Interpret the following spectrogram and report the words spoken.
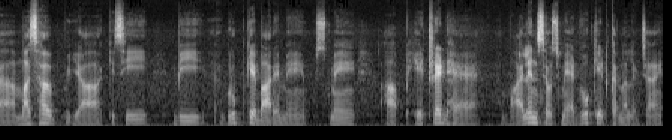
मज़हब या किसी भी ग्रुप के बारे में, उसमें आप हेट्रेड है वायलेंस है, उसमें एडवोकेट करना लग जाएँ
